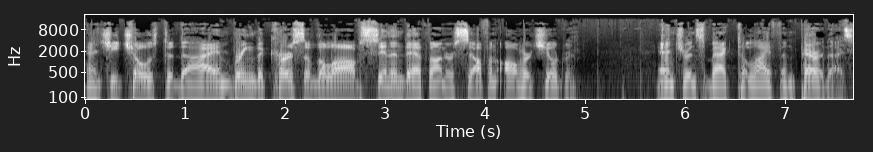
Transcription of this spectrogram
and she chose to die and bring the curse of the law of sin and death on herself and all her children entrance back to life in paradise,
